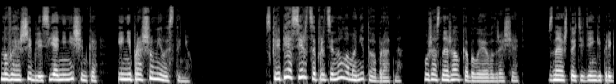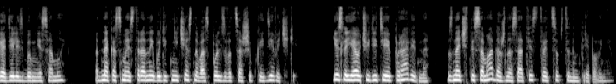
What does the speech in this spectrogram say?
«Но вы ошиблись, я не нищенка и не прошу милостыню». Скрипя сердце, протянула монету обратно. Ужасно жалко было ее возвращать. Знаю, что эти деньги пригодились бы мне самой. Однако с моей стороны будет нечестно воспользоваться ошибкой девочки. Если я учу детей праведно, значит, и сама должна соответствовать собственным требованиям.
